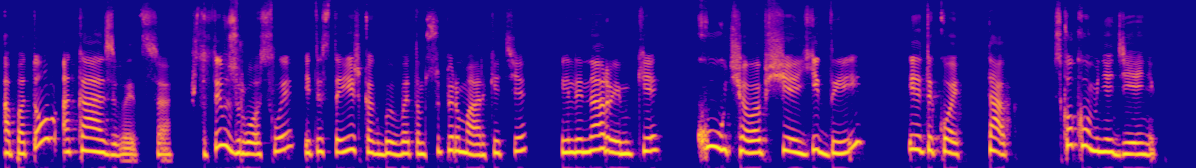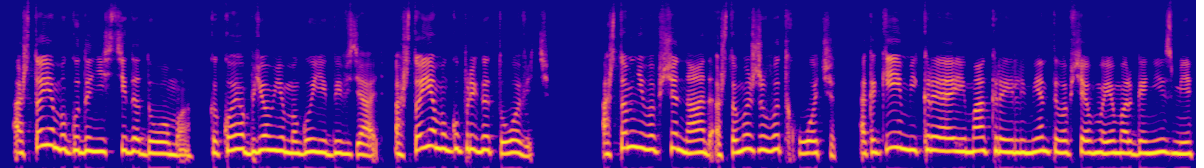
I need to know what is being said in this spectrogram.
А потом оказывается, что ты взрослый, и ты стоишь как бы в этом супермаркете или на рынке, куча вообще еды, и ты такой, так, сколько у меня денег? А что я могу донести до дома? Какой объем я могу еды взять? А что я могу приготовить? а что мне вообще надо, а что мой живот хочет, а какие микро- и макроэлементы вообще в моем организме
